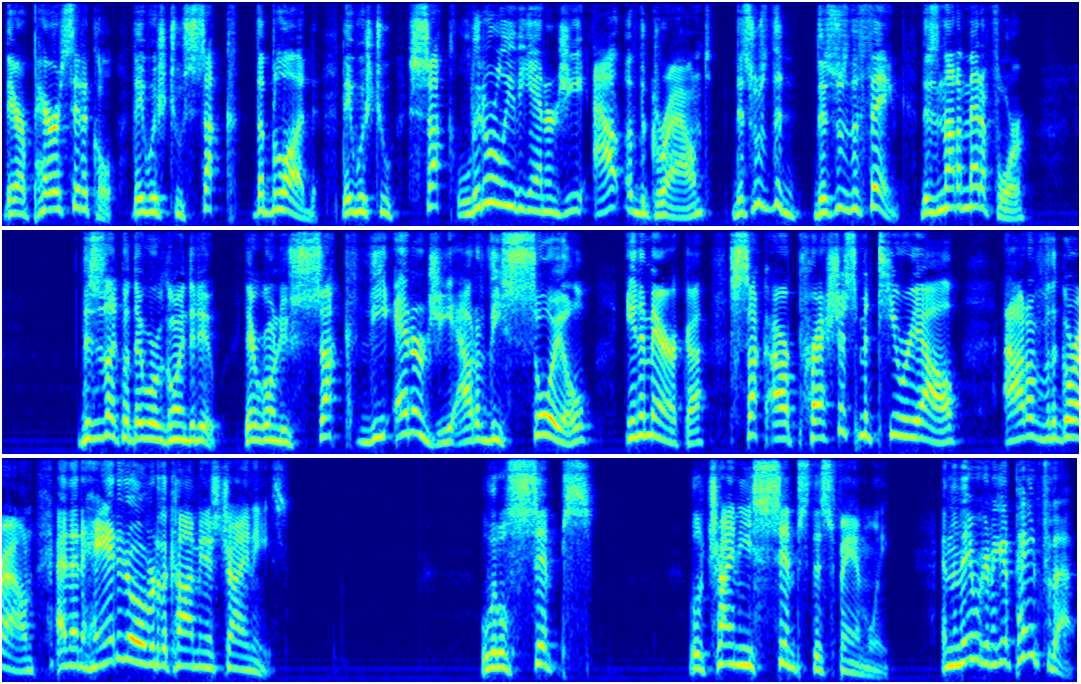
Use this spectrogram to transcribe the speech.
They are parasitical. They wish to suck the blood. They wish to suck literally the energy out of the ground. This was the this was the thing. This is not a metaphor. This is like what they were going to do. They were going to suck the energy out of the soil in America, suck our precious material out of the ground, and then hand it over to the communist Chinese. Little simps, little Chinese simps, this family. And then they were going to get paid for that.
